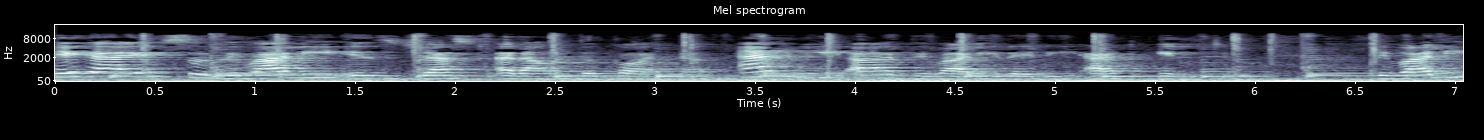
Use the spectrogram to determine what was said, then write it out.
Hey guys, so Diwali is just around the corner and we are Diwali ready at Hilton. Diwali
